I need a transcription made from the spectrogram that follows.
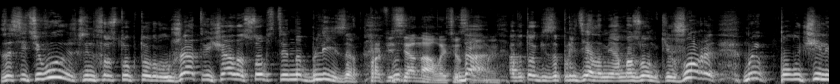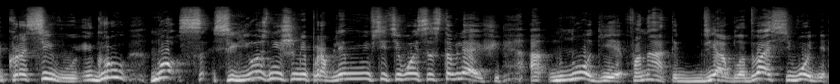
за сетевую инфраструктуру уже отвечала, собственно, Blizzard. Профессионалы эти да, самые. а в итоге за пределами Амазонки Жоры мы получили красивую игру, но с серьезнейшими проблемами в сетевой составляющей. А многие фанаты Diablo 2 сегодня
